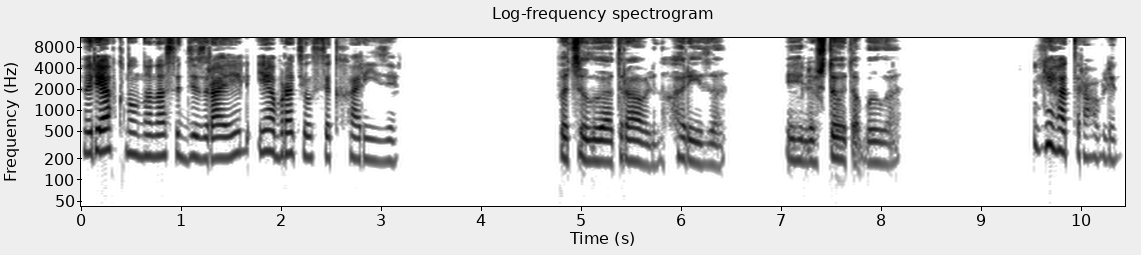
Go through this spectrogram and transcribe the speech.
Рявкнул на нас Дизраэль и обратился к Харизе. «Поцелуй отравлен, Хариза. Или что это было?» «Не отравлен,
